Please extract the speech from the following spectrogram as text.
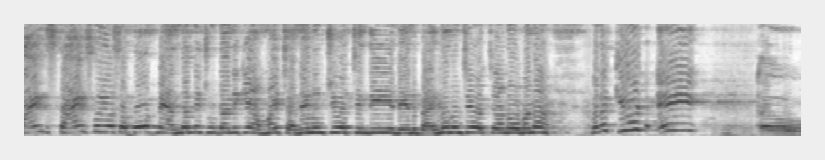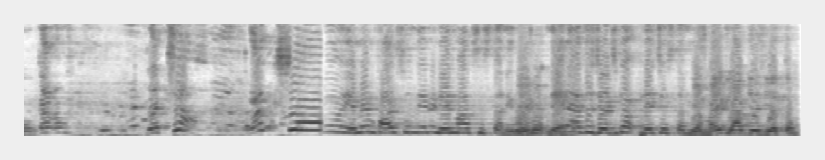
Thanks thanks for your support మీ అందరినీ చూడడానికి అమ్మాయి చెన్నై నుంచి వచ్చింది. నేను బెంగళూరు నుంచి వచ్చాను. మన మన క్యూట్ ఏ రక్ష రక్ష. ఏమేం ఫాల్స్ ఉంది అని నేను మార్క్స్ ఇస్తాను నేను యాజ్ జడ్జ్గా ప్లే చేస్తాను. మేము మైక్ లాక్ చేసి చేస్తాం.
